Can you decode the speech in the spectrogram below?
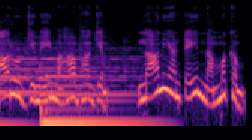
ఆరోగ్యమే మహాభాగ్యం. నాని అంటే నమ్మకం.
